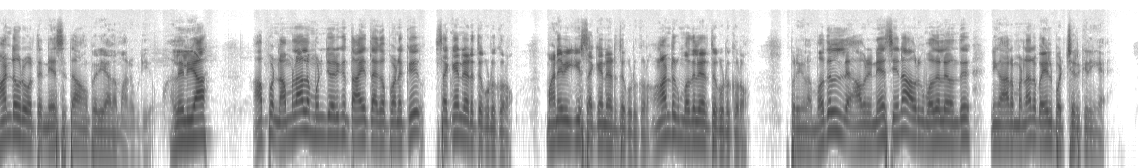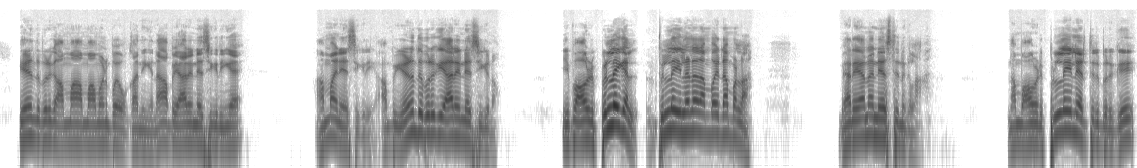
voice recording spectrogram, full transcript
ஆண்டவர் ஒருத்தர் நேசித்து அவங்க பெரிய ஆளாக மாற முடியும். இல்லையா அப்போ நம்மளால் முடிஞ்ச வரைக்கும் தாய் தகப்பனுக்கு செகண்ட் இடத்த கொடுக்குறோம். மனைவிக்கு செகண்ட் இடத்த கொடுக்குறோம். ஆண்டுக்கு முதல் இடத்த கொடுக்குறோம். புரியுங்களா முதல்ல அவரை நேசினா அவருக்கு முதல்ல வந்து நீங்கள் அரை மணி நேரம் பயில் படிச்சிருக்கிறீங்க. எழுந்த பிறகு அம்மா அம்மான்னு போய் உட்காந்திங்கன்னா அப்போ யாரை நேசிக்கிறீங்க? அம்மா நேசிக்கிறீங்க. அப்போ எழுந்த பிறகு யாரை நேசிக்கணும்? இப்போ அவர் பிள்ளைகள் பிள்ளை இல்லைன்னா நம்ம என்ன பண்ணலாம்? வேற யாரா நேசித்துன்னுக்கலாம் நம்ம அவருடைய பிள்ளைன்னு எடுத்துகிட்டு பிறகு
